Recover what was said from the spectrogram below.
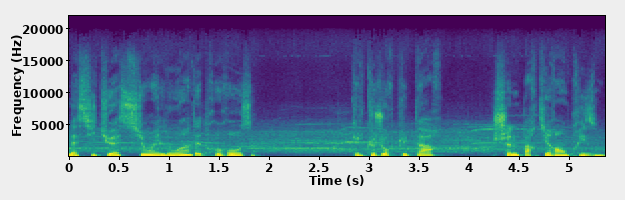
la situation est loin d'être rose. Quelques jours plus tard, Sean partira en prison.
